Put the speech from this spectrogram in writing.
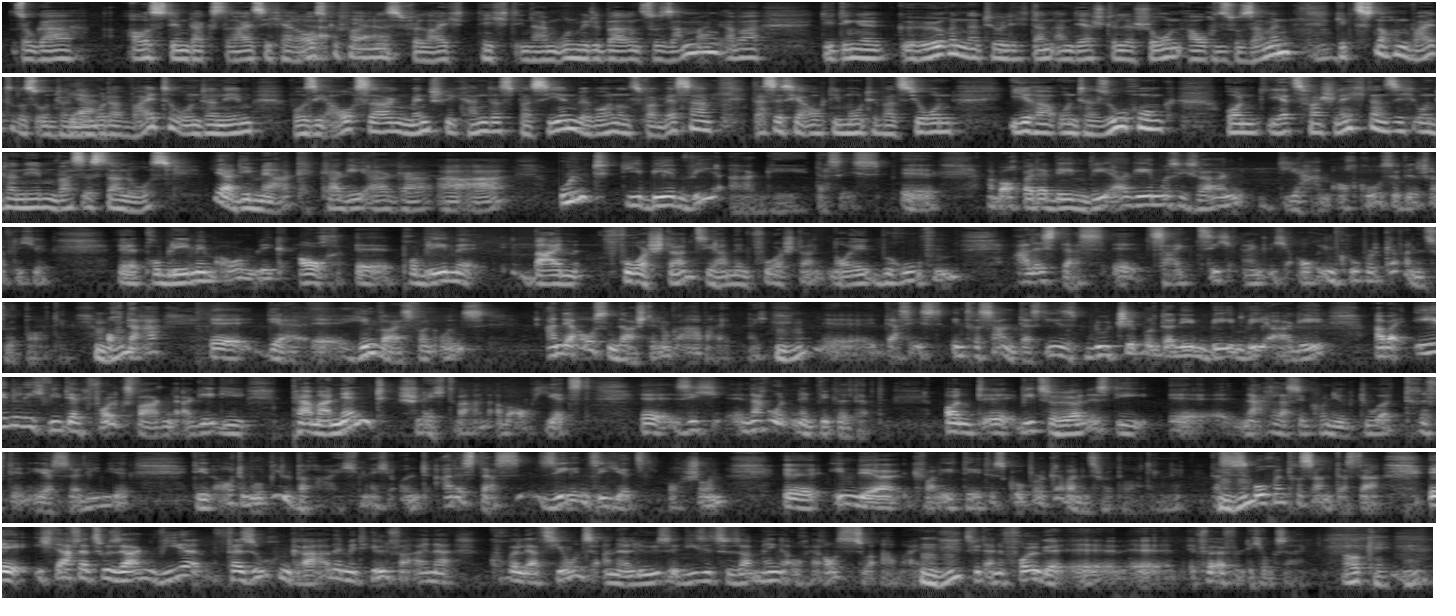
Sogar aus dem DAX 30 herausgefallen ja, ja. ist, vielleicht nicht in einem unmittelbaren Zusammenhang, aber die Dinge gehören natürlich dann an der Stelle schon auch mhm. zusammen. Mhm. Gibt es noch ein weiteres Unternehmen ja. oder weitere Unternehmen, wo Sie auch sagen, Mensch, wie kann das passieren? Wir wollen uns verbessern. Das ist ja auch die Motivation Ihrer Untersuchung. Und jetzt verschlechtern sich Unternehmen. Was ist da los? Ja, die Merck KGAA und die BMW AG. Das ist, äh, aber auch bei der BMW AG muss ich sagen, die haben auch große wirtschaftliche äh, Probleme im Augenblick, auch äh, Probleme beim Vorstand. Sie haben den Vorstand neu berufen. Alles das äh, zeigt sich eigentlich auch im Corporate Governance Reporting. Mhm. Auch da äh, der äh, Hinweis von uns, an der Außendarstellung arbeiten. Mhm. Äh, das ist interessant, dass dieses Blue-Chip-Unternehmen BMW AG, aber ähnlich wie der Volkswagen AG, die permanent schlecht waren, aber auch jetzt äh, sich nach unten entwickelt hat. Und äh, wie zu hören ist, die äh, nachlassende Konjunktur trifft in erster Linie den Automobilbereich. Nicht? Und alles das sehen Sie jetzt auch schon äh, in der Qualität des Corporate Governance Reporting. Nicht? Das mhm. ist hochinteressant, dass da. Äh, ich darf dazu sagen, wir versuchen gerade mit Hilfe einer Korrelationsanalyse diese Zusammenhänge auch herauszuarbeiten. Mhm. Es wird eine Folgeveröffentlichung äh, sein. Okay. Mhm.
